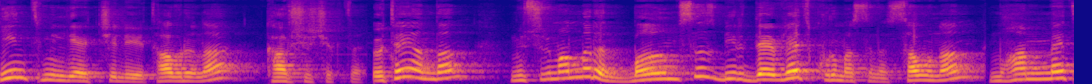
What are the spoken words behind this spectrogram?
Hint milliyetçiliği tavrına karşı çıktı. Öte yandan Müslümanların bağımsız bir devlet kurmasını savunan Muhammed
